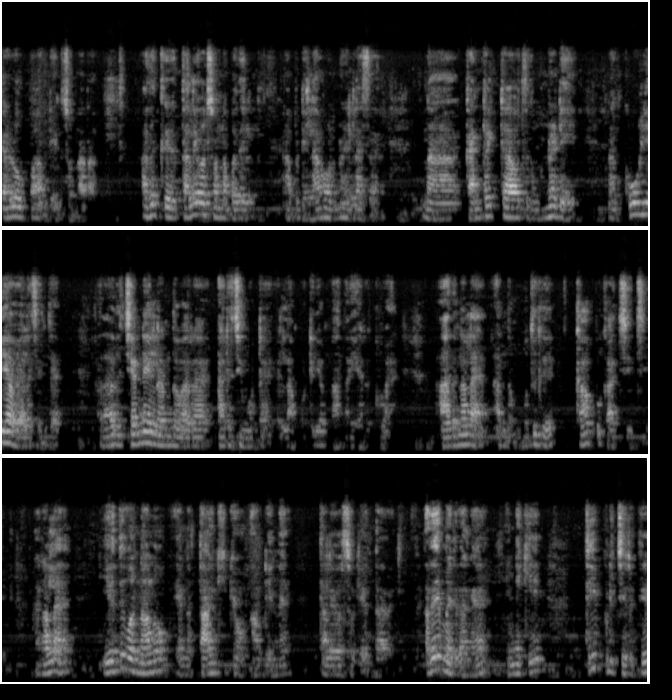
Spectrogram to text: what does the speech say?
கழுவுப்பா அப்படின்னு சொன்னாராம் அதுக்கு தலைவர் சொன்ன பதில் அப்படிலாம் ஒன்றும் இல்லை சார் நான் கண்ட்ராக்ட் ஆகிறதுக்கு முன்னாடி நான் கூலியாக வேலை செஞ்சேன். அதாவது சென்னையிலேருந்து வர அரிசி மூட்டை எல்லா மூட்டையும் நான் தான் இறக்குவேன். அதனால் அந்த முதுகு காப்பு காய்ச்சிச்சு. அதனால் எது வேணாலும் என்னை தாங்கிக்கும் அப்படின்னு தலைவர் சொல்லியிருந்தாரு. அதே மாதிரி தாங்க இன்னைக்கு தீப்பிடிச்சிருக்கு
